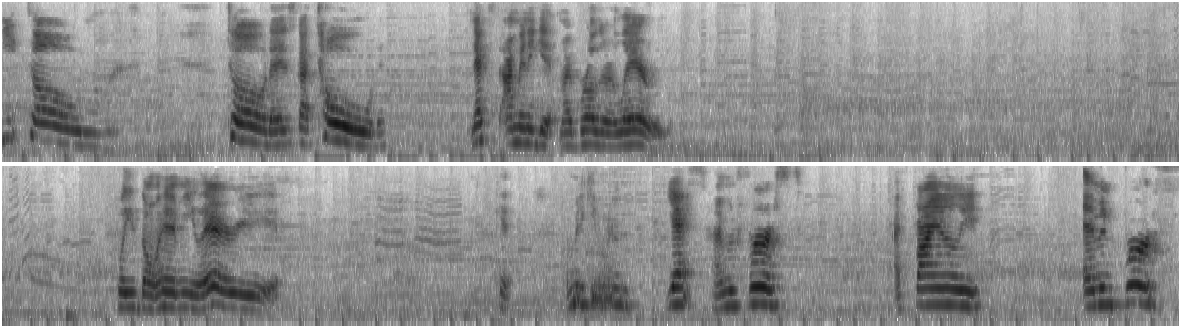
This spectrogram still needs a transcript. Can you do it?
Eat Toad. Toad. I just got Toad. Next, I'm to get my brother Larry. Please don't hit me, Larry. Okay, I'm to get him. Yes, I'm in first. I finally am in first.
